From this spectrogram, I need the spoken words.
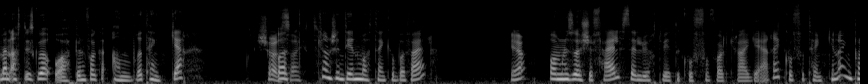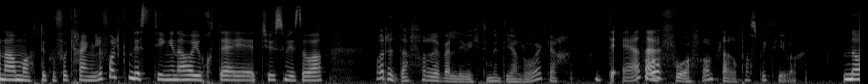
men at du skal være åpen for hva andre tenker. Og at Selvsagt. kanskje din måte å tenke på er feil. Ja. Og om det så ikke er feil, så er det lurt å vite hvorfor folk reagerer. Hvorfor tenker noen på en annen måte? Hvorfor krangler folk om disse tingene og har gjort det i tusenvis av år? Og det er derfor det er veldig viktig med dialoger. Det er det. For å få fram flere perspektiver. Nå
